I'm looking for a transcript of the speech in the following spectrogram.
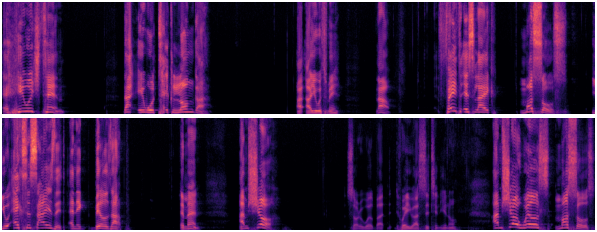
a huge thing that it will take longer. Are, are, you with me? Now, faith is like muscles. You exercise it and it builds up. Amen. I'm sure Sorry, Will, but where you are sitting, you know. I'm sure Will's muscles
